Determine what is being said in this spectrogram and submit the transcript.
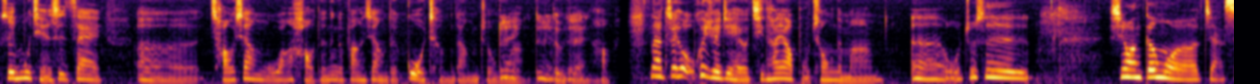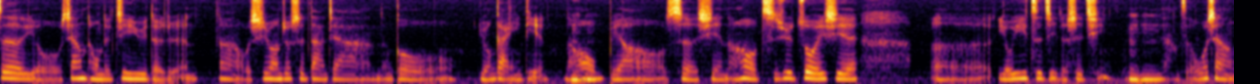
所以目前是在呃朝向往好的那个方向的过程当中嘛，对对不对？好，那最后慧学姐还有其他要补充的吗？呃，我就是希望跟我假设有相同的际遇的人，那我希望就是大家能够勇敢一点，然后不要设限，然后持续做一些呃有益自己的事情，嗯哼，这样子，我想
